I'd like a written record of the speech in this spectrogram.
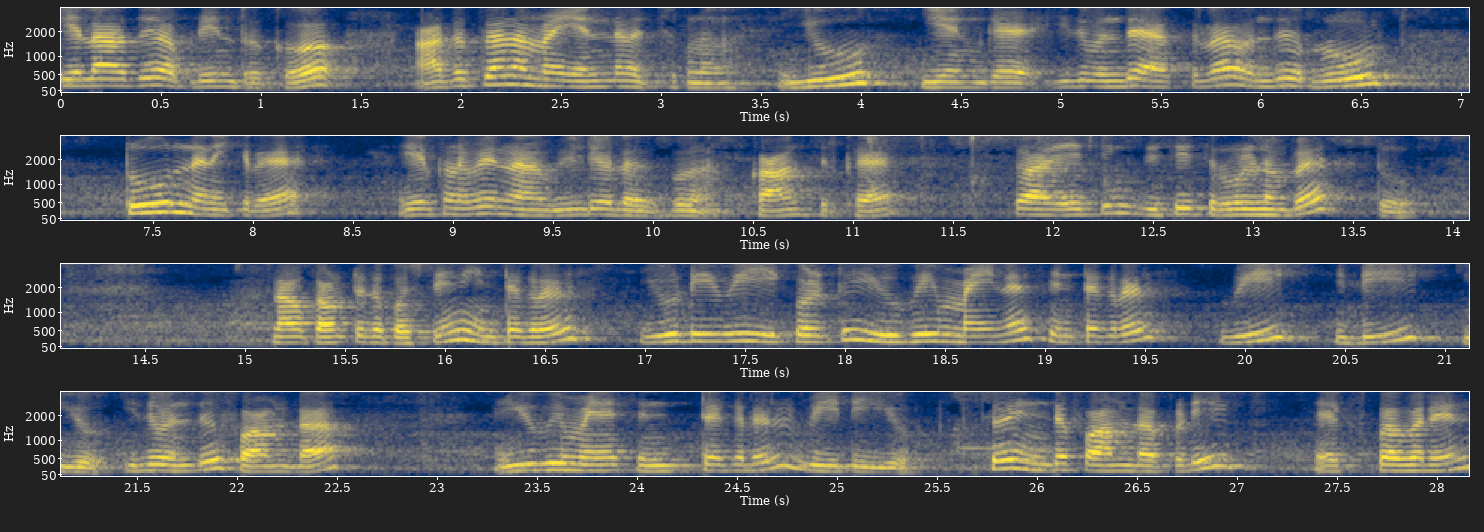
இயலாது அப்படின்னு இருக்கோ அதைத்தான் நம்ம என்ன வச்சுக்கணும்? யூ என்க. இது வந்து ஆக்சுவலாக வந்து ரூல் டூன்னு நினைக்கிறேன். ஏற்கனவே நான் வீடியோவில் காமிச்சிருக்கேன். So I think this is rule number two now come to the question. Integral udv equal to ub minus integral v இது வந்து formula ub minus integral v du so இந்த ஃபார்முலா படி x power n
